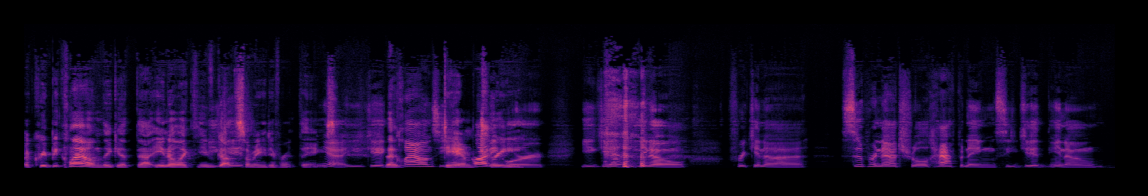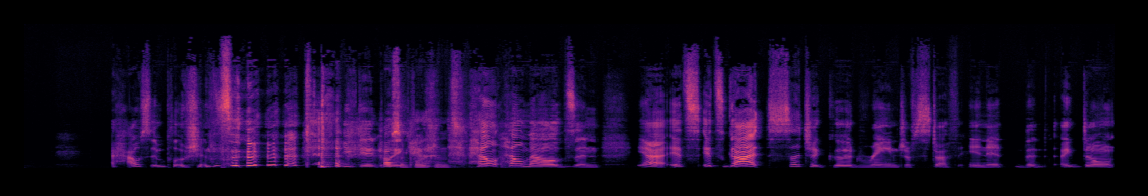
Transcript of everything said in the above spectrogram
a creepy clown they get that you know like you've You got get- so many different things Yeah, you get that clowns, you damn get body tree. horror, you get, you know, freaking uh supernatural happenings, you get, you know, house implosions. you get House like implosions. hell hell mouths and yeah, it's it's got such a good range of stuff in it that I don't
